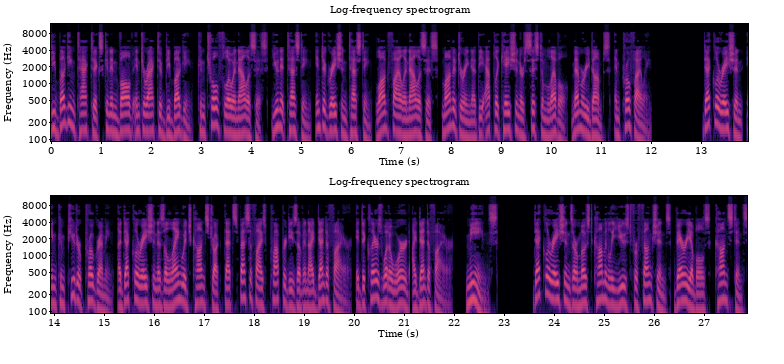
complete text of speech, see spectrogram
Debugging tactics can involve interactive debugging, control flow analysis, unit testing, integration testing, log file analysis, monitoring at the application or system level, memory dumps, and profiling. Declaration In computer programming, a declaration is a language construct that specifies properties of an identifier, it declares what a word identifier means. Declarations are most commonly used for functions, variables, constants,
